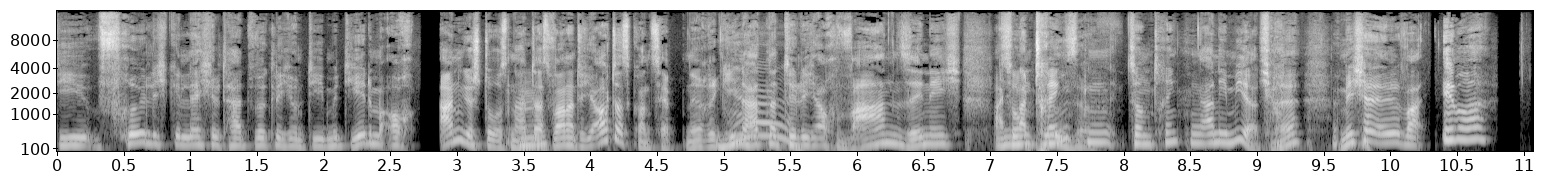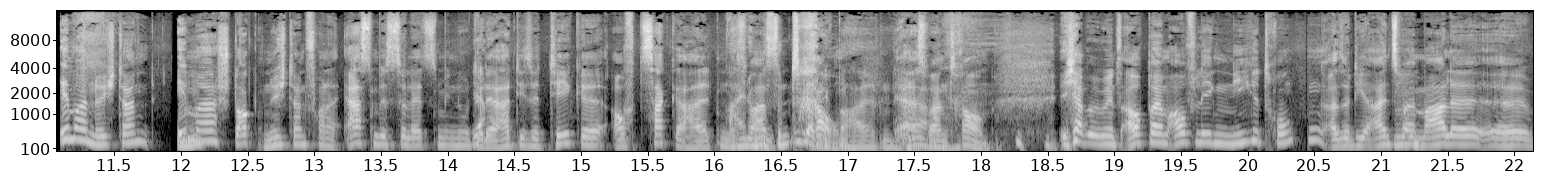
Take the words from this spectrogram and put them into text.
die fröhlich gelächelt hat, wirklich und die mit jedem auch angestoßen hat. Das war natürlich auch das Konzept. Ne? Regine Mhm. Ja. hat natürlich auch wahnsinnig zum. Trinken, zum Trinken animiert. Ne? Michael war immer Immer nüchtern, immer stocknüchtern von der ersten bis zur letzten Minute. Mhm. Ja. Der hat diese Theke auf Zack gehalten. Das Einer war ein Traum. behalten. Ja, das Ja. war ein Traum. Ich habe übrigens auch beim Auflegen nie getrunken. Also die ein, zwei Mhm. Male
